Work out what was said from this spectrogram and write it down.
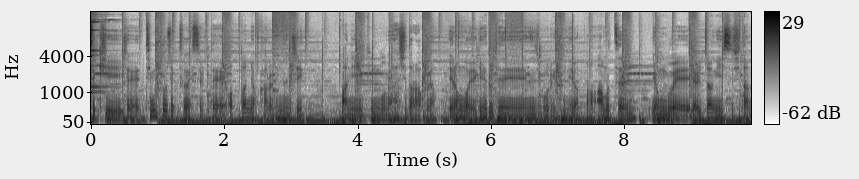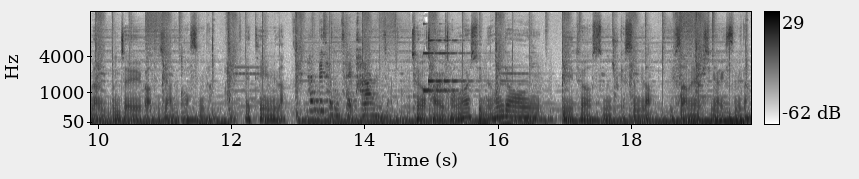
특히 이제 팀 프로젝트가 있을 때 어떤 역할을 했는지 많이 궁금해 하시더라고요. 이런 거 얘기해도 되는지 모르겠네요. 어, 아무튼 연구에 열정이 있으시다면 문제가 되지 않을 것 같습니다. 파이팅입니다. 현대 자동차에 바라는 점. 제가 잘 적응할 수 있는 환경이 되었으면 좋겠습니다. 입사하면 열심히 하겠습니다.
